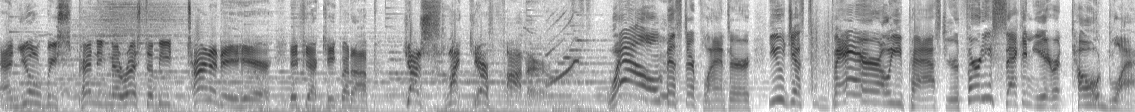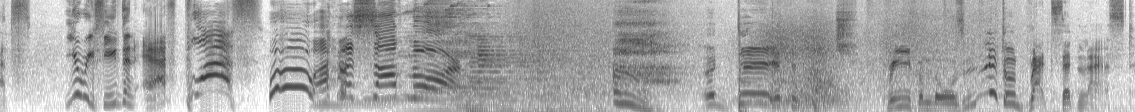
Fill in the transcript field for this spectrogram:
And you'll be spending the rest of eternity here if you keep it up, just like your father. Well, Mr. Planter, you just barely passed your 32nd year at Toadblatt's. You received an F plus. Woohoo! I'm a sophomore. A day at the beach, free from those little brats at last.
